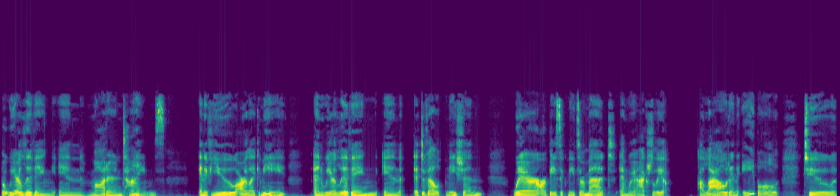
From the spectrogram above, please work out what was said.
But we are living in modern times. And if you are like me and we are living in a developed nation where our basic needs are met and we're actually allowed and able to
